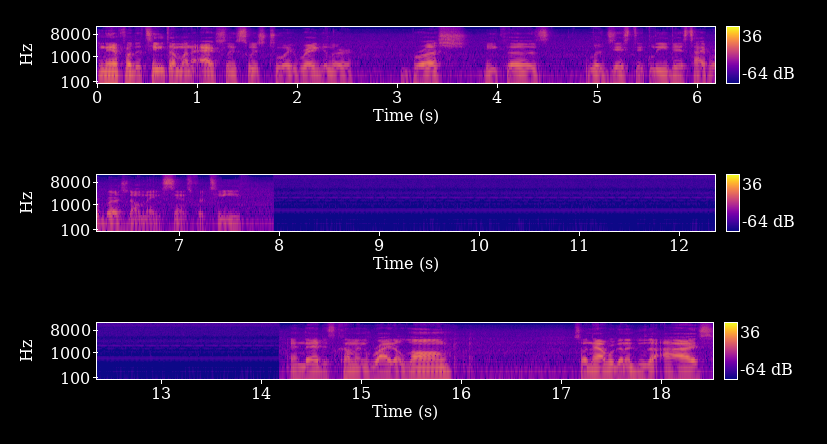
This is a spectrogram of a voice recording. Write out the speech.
And then for the teeth, I'm gonna actually switch to a regular brush because logistically this type of brush don't make sense for teeth. And that is coming right along. So now we're gonna do the eyes.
